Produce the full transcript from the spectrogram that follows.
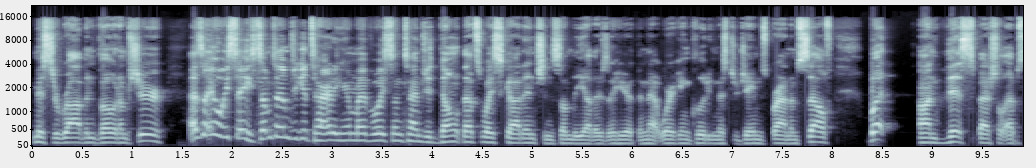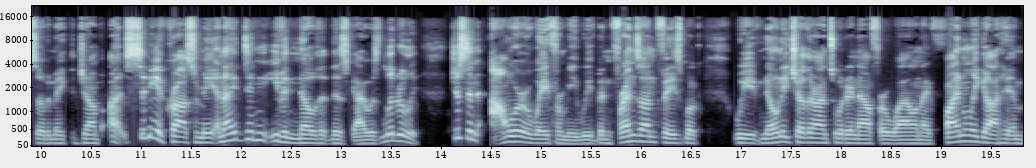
Mr. Robin Vote. I'm sure, as I always say, sometimes you get tired of hearing my voice, sometimes you don't. That's why Scott Inch and some of the others are here at the network, including Mr. James Brown himself. But on this special episode of Make the Jump, uh, sitting across from me, and I didn't even know that this guy was literally just an hour away from me. We've been friends on Facebook, we've known each other on Twitter now for a while, and I finally got him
